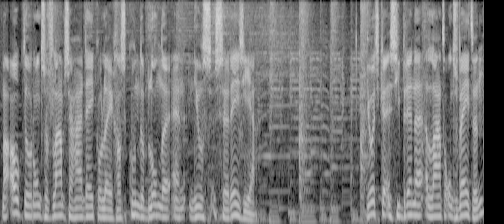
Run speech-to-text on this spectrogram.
maar ook door onze Vlaamse HD-collega's Koen de Blonde en Niels Serezia. Joitske en Sibrenne laten ons weten.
